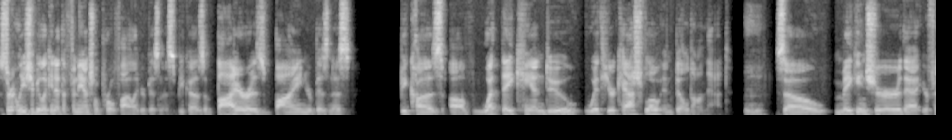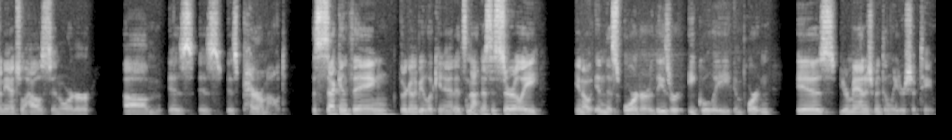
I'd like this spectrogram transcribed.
certainly you should be looking at the financial profile of your business because a buyer is buying your business because of what they can do with your cash flow and build on that. Mhm. So making sure that your financial house in order um, is is is paramount. The second thing they're going to be looking at it's not necessarily you know in this order. These are equally important. Is your management and leadership team.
